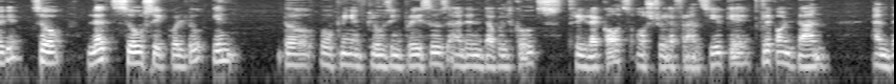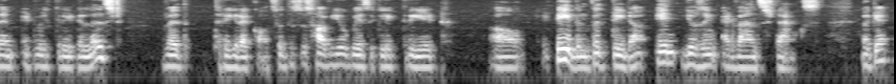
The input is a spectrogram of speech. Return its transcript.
okay so let's source equal to in the opening and closing braces and in double quotes three records Australia France UK click on done and then it will create a list with three records so this is how you basically create uh, table with data in using advanced DAX. Okay.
